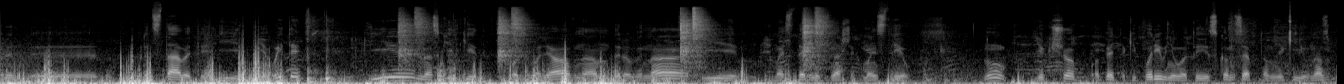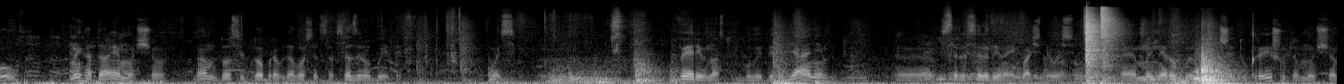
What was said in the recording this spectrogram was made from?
пред- представити і уявити, і наскільки дозволяв нам деревина і майстерність наших майстрів. Ну, якщо опять-таки порівнювати з концептом, який у нас був, ми гадаємо, що нам досить добре вдалося це все зробити. Ось двері у нас тут були дерев'яні. е, серед- Середина, як бачите, ось е, ми не робили шиту кришу, тому що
